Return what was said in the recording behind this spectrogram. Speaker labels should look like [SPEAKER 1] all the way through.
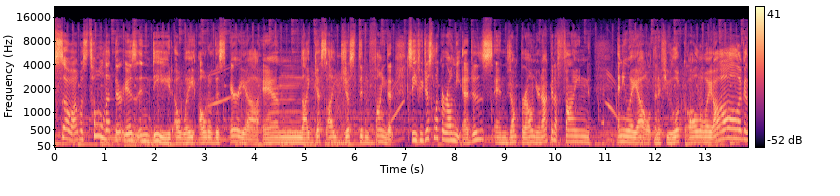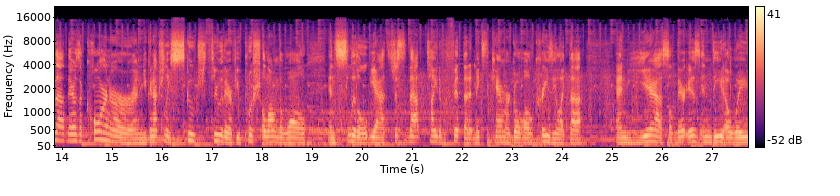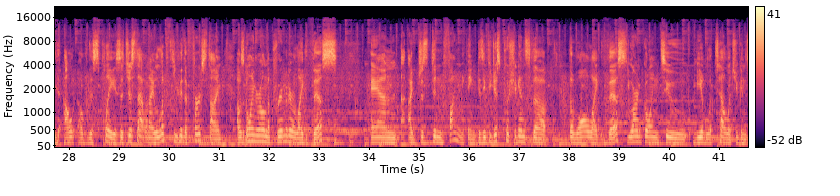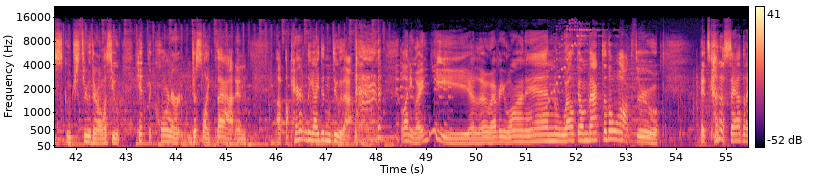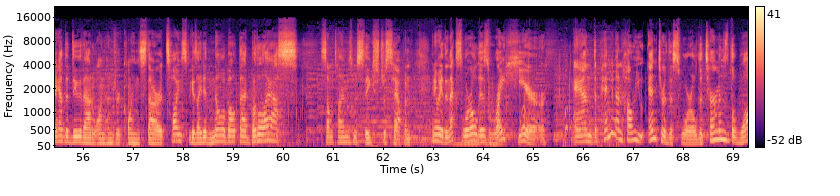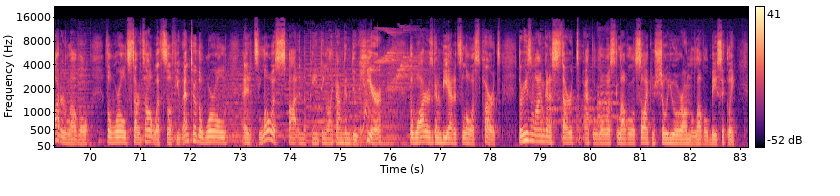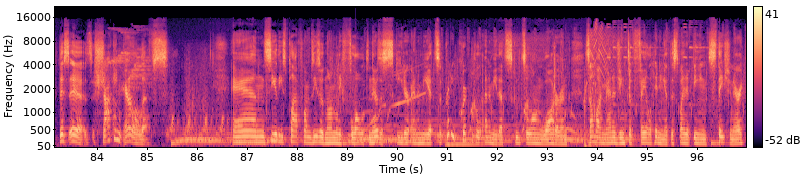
[SPEAKER 1] So, I was told that there is indeed a way out of this area, and I guess I just didn't find it. See, if you just look around the edges and jump around, you're not gonna find any way out, and if you look all the way, oh, look at that, there's a corner, and you can actually scooch through there if you push along the wall and slittle. Yeah, it's just that tight of a fit that it makes the camera go all crazy like that. And yeah, so there is indeed a way out of this place. It's just that when I looked through here the first time, I was going around the perimeter like this, and I just didn't find anything. Because if you just push against the the wall like this, you aren't going to be able to tell that you can scooch through there unless you hit the corner just like that. And uh, apparently, I didn't do that. well, anyway, hello everyone, and welcome back to the walkthrough. It's kind of sad that I had to do that 100 coin star twice because I didn't know about that, but alas, sometimes mistakes just happen. Anyway, the next world is right here. And depending on how you enter this world determines the water level the world starts out with. So if you enter the world at its lowest spot in the painting, like I'm going to do here, the water is going to be at its lowest part. The reason why I'm going to start at the lowest level is so I can show you around the level, basically. This is Shocking Arrow Lifts. And see these platforms, these would normally float, and there's a Skeeter enemy. It's a pretty quick little enemy that scoots along water, and somehow managing to fail hitting it despite it being stationary.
